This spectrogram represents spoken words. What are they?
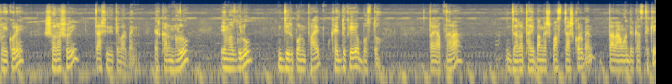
ক্রয় করে সরাসরি চাষে দিতে পারবেন। এর কারণ হলো, এই মাছগুলো জিরো পয়েন্ট ফাইভ খাদ্য খেয়ে অভ্যস্ত। তাই আপনারা যারা থাই পাঙ্গাস মাছ চাষ করবেন, তারা আমাদের কাছ থেকে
